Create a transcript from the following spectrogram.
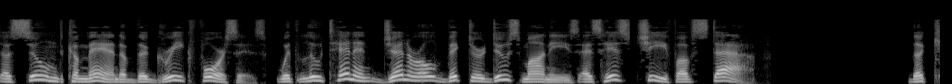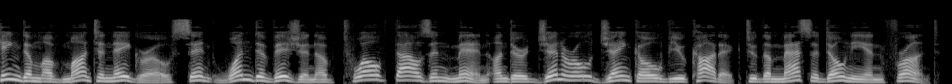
assumed command of the Greek forces, with Lieutenant General Victor Dousmanis as his chief of staff. The Kingdom of Montenegro sent one division of 12,000 men under General Janko Vukotic to the Macedonian front.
